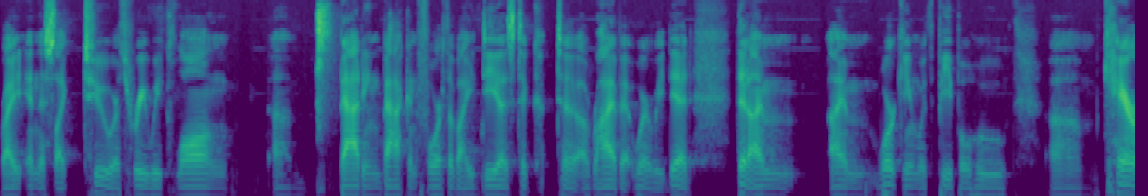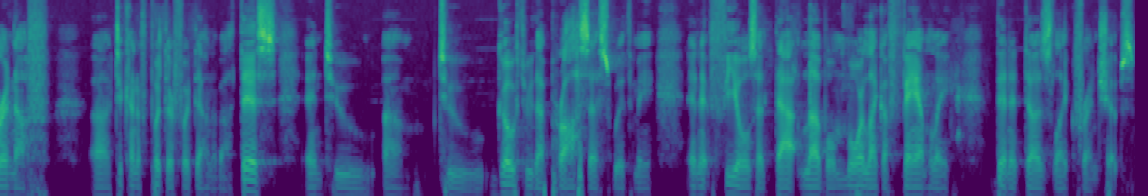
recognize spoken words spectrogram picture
right? In this like two or three week long um, batting back and forth of ideas to to arrive at where we did that I'm I'm working with people who um, care enough uh, to kind of put their foot down about this and to um, to go through that process with me, and it feels at that level more like a family than it does like friendships.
